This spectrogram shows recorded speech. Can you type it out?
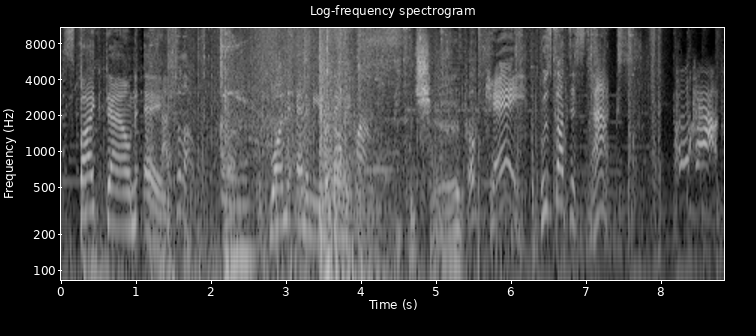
Spike down A. One enemy remaining. Good shit. Okay, who's got the snacks? Pork chops.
